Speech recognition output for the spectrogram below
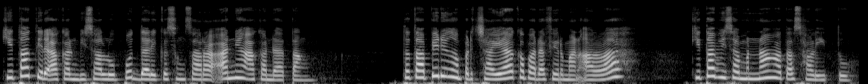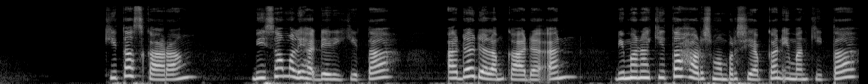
kita tidak akan bisa luput dari kesengsaraan yang akan datang. Tetapi dengan percaya kepada firman Allah, kita bisa menang atas hal itu. Kita sekarang bisa melihat diri kita ada dalam keadaan di mana kita harus mempersiapkan iman kita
